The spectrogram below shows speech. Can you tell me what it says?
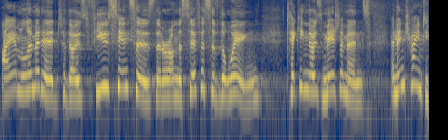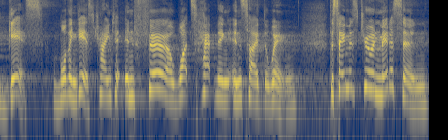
I am limited to those few sensors that are on the surface of the wing, taking those measurements and then trying to guess, more than guess, trying to infer what's happening inside the wing. The same is true in medicine.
